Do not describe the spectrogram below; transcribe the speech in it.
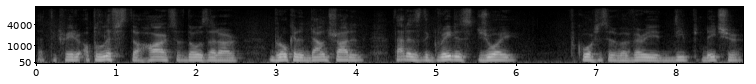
that the Creator uplifts the hearts of those that are broken and downtrodden. That is the greatest joy. Of course, it's of a very deep nature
